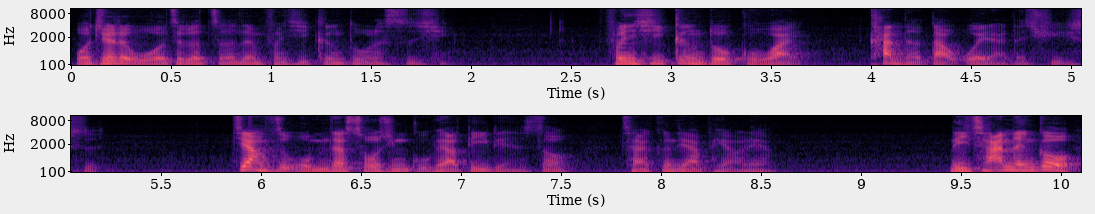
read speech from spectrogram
我觉得我有这个责任分析更多的事情。分析更多国外看得到未来的趋势，这样子我们在搜寻股票低点的时候才更加漂亮，你才能够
